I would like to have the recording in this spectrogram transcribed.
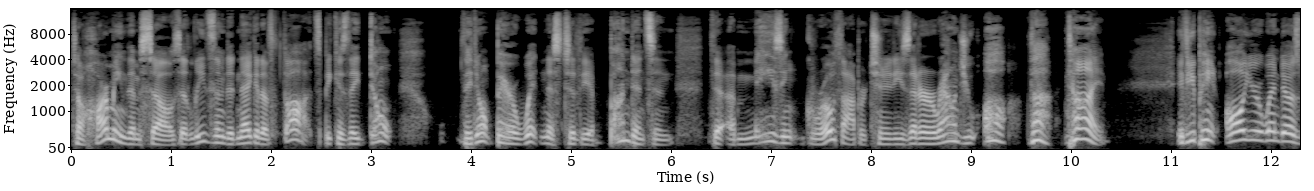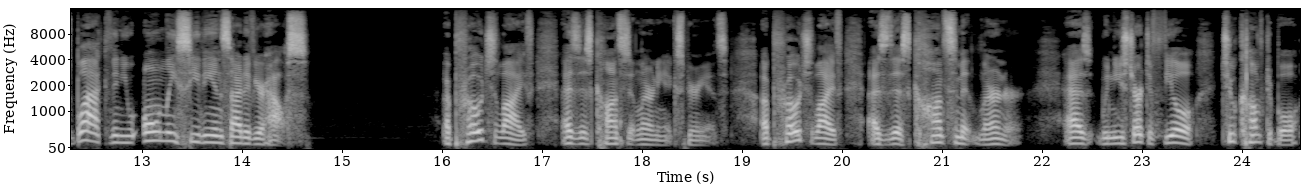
to harming themselves. It leads them to negative thoughts because they don't they don't bear witness to the abundance and the amazing growth opportunities that are around you all the time. If you paint all your windows black, then you only see the inside of your house. Approach life as this constant learning experience. Approach life as this consummate learner. As when you start to feel too comfortable,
